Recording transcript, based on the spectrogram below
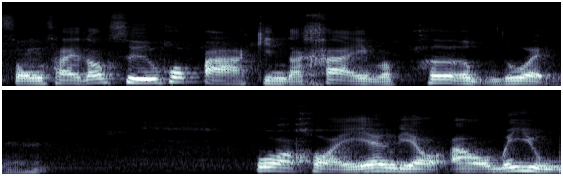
ส งสัยต้องซื้อพวกปลากินตะไคร่มาเพิ่มด้วยนะฮะพวกหอยอย่างเดียวเอาไม่อยู่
